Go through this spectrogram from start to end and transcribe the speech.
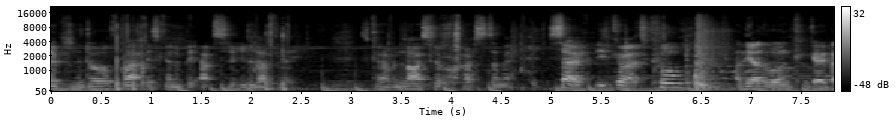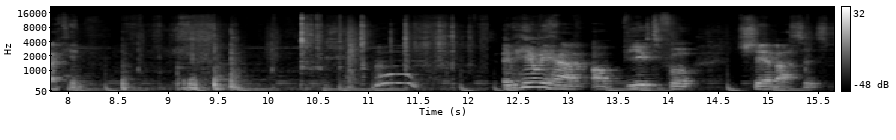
Open the door, that is gonna be absolutely lovely. It's gonna have a nice little crust on it. So, these go out to cool, and the other one can go back in. Ooh. And here we have our beautiful ciabattas.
